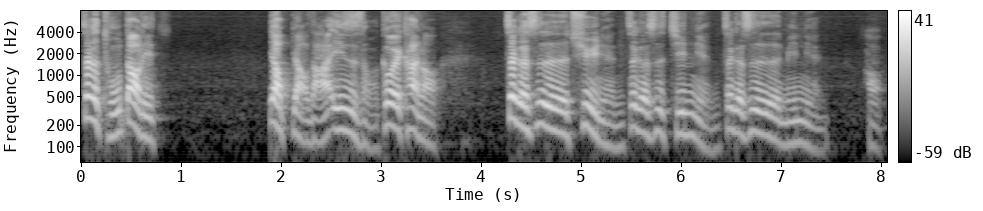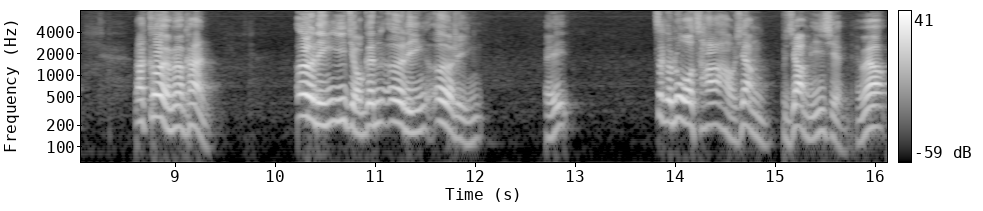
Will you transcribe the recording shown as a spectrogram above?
这个图到底要表达意思是什么？各位看哦，这个是去年，这个是今年，这个是明年。好，那各位有没有看二零一九跟二零二零？哎，这个落差好像比较明显，有没有？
